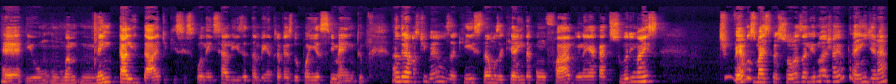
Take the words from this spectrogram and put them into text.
é, e um, uma mentalidade que se exponencializa também através do conhecimento. André, nós tivemos aqui, estamos aqui ainda com o Fábio né, e a Katsuri, mas tivemos mais pessoas ali no Agile Trend, né?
